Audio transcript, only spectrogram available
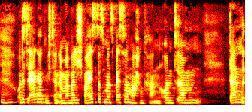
Mhm. Und es ärgert mich dann immer, weil ich weiß, dass man es besser machen kann. Und ähm, dann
